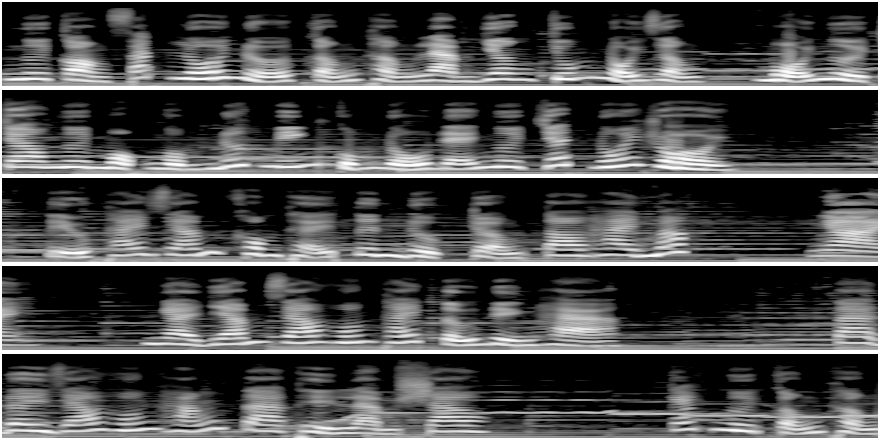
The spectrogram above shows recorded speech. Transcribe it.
Ngươi còn phát lối nữa cẩn thận làm dân chúng nổi giận. Mỗi người cho ngươi một ngụm nước miếng cũng đủ để ngươi chết đuối rồi. Tiểu thái giám không thể tin được trợn to hai mắt. Ngài. Ngài dám giáo huấn thái tử điện hạ. Ta đây giáo huấn hắn ta thì làm sao? Các ngươi cẩn thận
